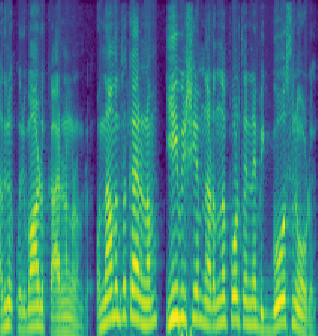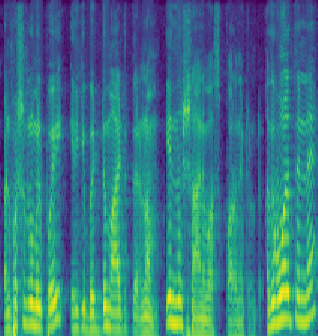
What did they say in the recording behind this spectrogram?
അതിന് ഒരുപാട് കാരണങ്ങളുണ്ട്. ഒന്നാമത്തെ കാരണം ഈ വിഷയം നടന്നപ്പോൾ തന്നെ ബിഗ് ബോസിനോട് കൺഫെഷൻ റൂമിൽ പോയി എനിക്ക് ബെഡ് മാറ്റി തരണം എന്ന് ഷാനവാസ് പറഞ്ഞിട്ടുണ്ട്. അതുപോലെ തന്നെ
